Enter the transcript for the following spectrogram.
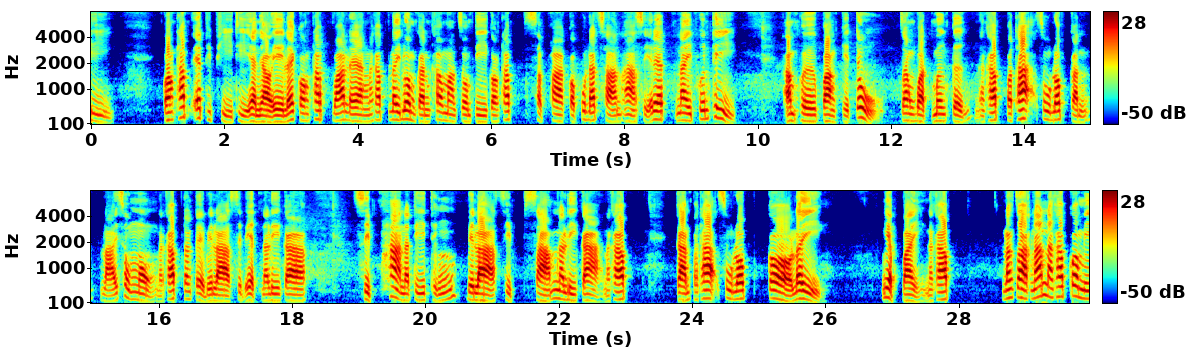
ที กองทัพ SPP TNLA และกองทัพว้าแรงนะครับไล่ร่วมกันเข้ามาโจมตีกองทัพสภากอบผู้รัฐสารอาเซียนในพื้นที่อำเภอปางเกตุจังหวัดเมืองเกิงนะครับปะทะสู้รบกันหลายชั่วโมงนะครับ ตั้งแต่เวลา 11 นาฬิกา 15 นาทีถึงเวลา 13 นาฬิกานะครับ การปะทะสู้รบก็ไล่เงียบไปนะครับ หลังจากนั้นนะครับก็มี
